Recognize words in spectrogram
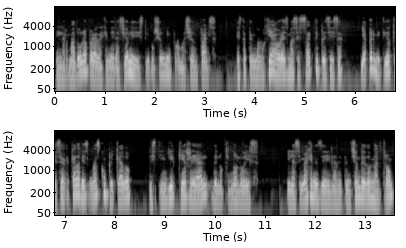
en la armadura para la generación y distribución de información falsa. Esta tecnología ahora es más exacta y precisa y ha permitido que sea cada vez más complicado distinguir qué es real de lo que no lo es. Y las imágenes de la detención de Donald Trump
